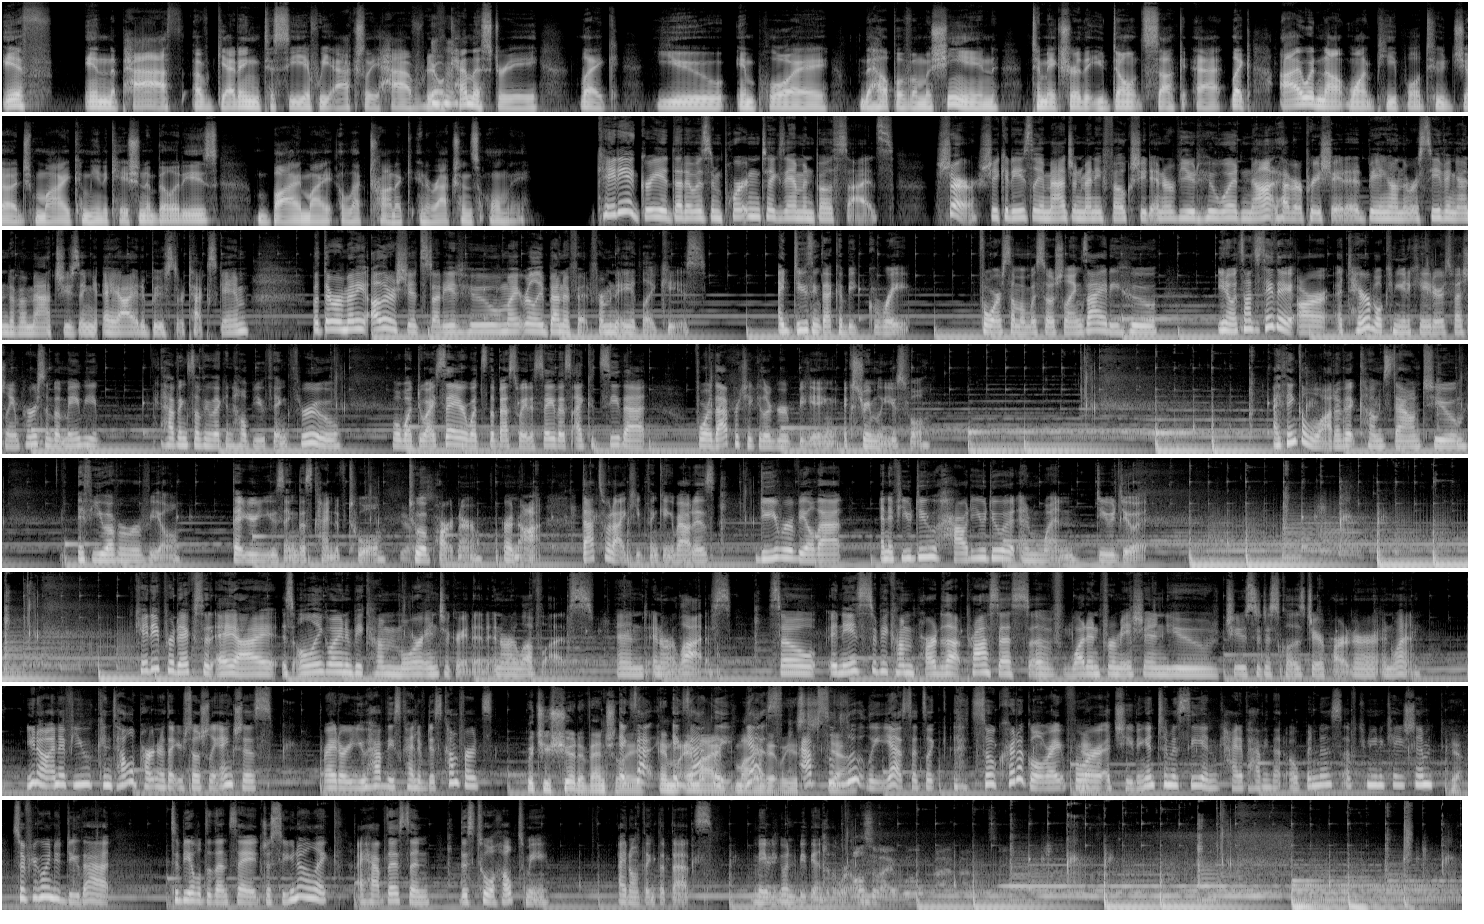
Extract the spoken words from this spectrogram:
if in the path of getting to see if we actually have real Mm-hmm. Mhm. chemistry, like you employ the help of a machine to make sure that you don't suck at like I would not want people to judge my communication abilities by my electronic interactions only. Katie agreed that it was important to examine both sides. Sure, she could easily imagine many folks she'd interviewed who would not have appreciated being on the receiving end of a match using AI to boost their text game. But there were many others she had studied who might really benefit from an aid like Keys. I do think that could be great for someone with social anxiety who, you know, it's not to say they are a terrible communicator, especially in person, but maybe having something that can help you think through, well, what do I say or what's the best way to say this? I could see that for that particular group being extremely useful. I think a lot of it comes down to if you ever reveal that you're using this kind of tool to a partner or not. That's what I keep thinking about is do you reveal that? And if you do, how do you do it and when do you do it? Katie predicts that AI is only going to become more integrated in our love lives and in our lives. So it needs to become part of that process of what information you choose to disclose to your partner and when. You know, and if you can tell a partner that you're socially anxious, right, or you have these kind of discomforts, Which you should eventually, Exact- in, exactly. in my mind yes, at least. Yeah. Absolutely. Yes. It's like it's so critical, right, for Yeah. achieving intimacy and kind of having that openness of communication. Yeah. So if you're going to do that, to be able to then say, just so you know, like I have this and this tool helped me, I don't think that that's maybe going to be the end of the world. Also, I will.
